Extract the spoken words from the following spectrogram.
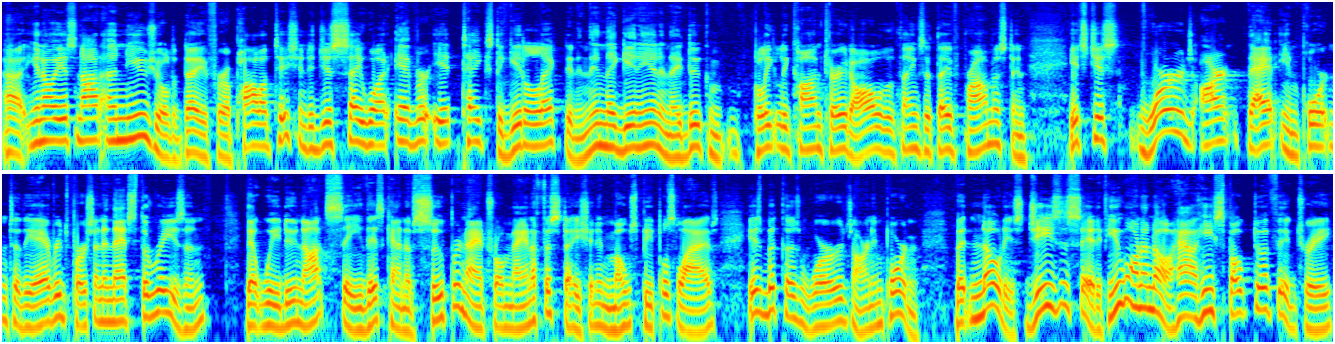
Uh, you know, it's not unusual today for a politician to just say whatever it takes to get elected, and then they get in and they do completely contrary to all of the things that they've promised. And it's just, words aren't that important to the average person, and that's the reason that we do not see this kind of supernatural manifestation in most people's lives is because words aren't important. But notice, Jesus said, if you want to know how He spoke to a fig tree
